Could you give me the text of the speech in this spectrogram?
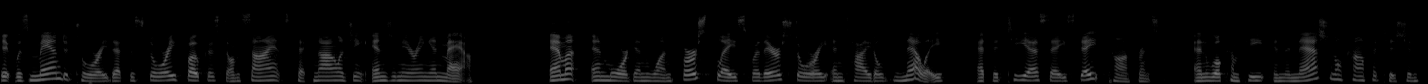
It was mandatory that the story focused on science, technology, engineering, and math. Emma and Morgan won first place for their story entitled Nellie at the TSA State Conference and will compete in the national competition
